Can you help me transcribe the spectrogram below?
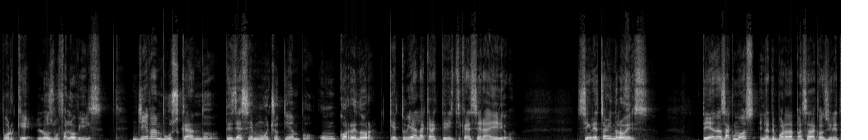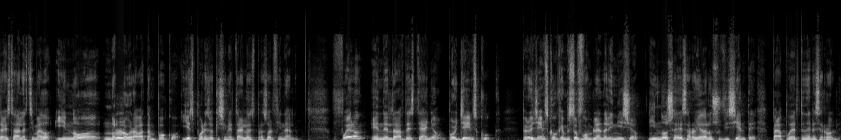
Porque los Buffalo Bills llevan buscando desde hace mucho tiempo un corredor que tuviera la característica de ser aéreo. Singletary no lo es. Tenían a Zach Moss en la temporada pasada cuando Singletary estaba lastimado y no, no lo lograba tampoco y es por eso que Singletary lo desplazó al final. Fueron en el draft de este año por James Cook. Pero James Cook empezó fumbleando al inicio y no se ha desarrollado lo suficiente para poder tener ese rol.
